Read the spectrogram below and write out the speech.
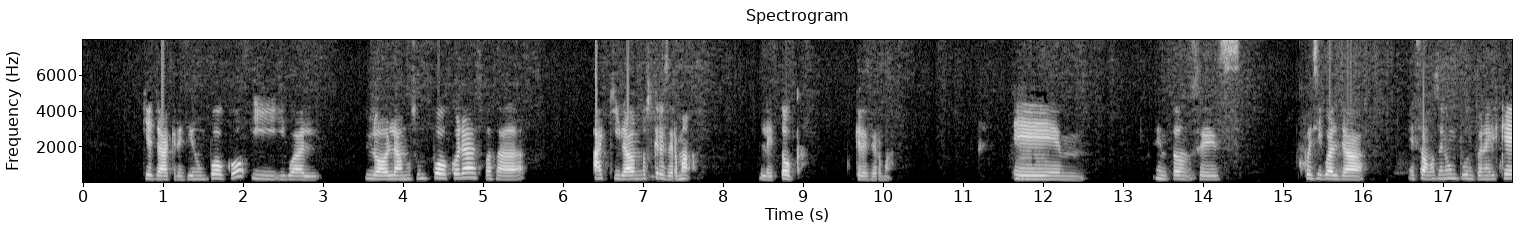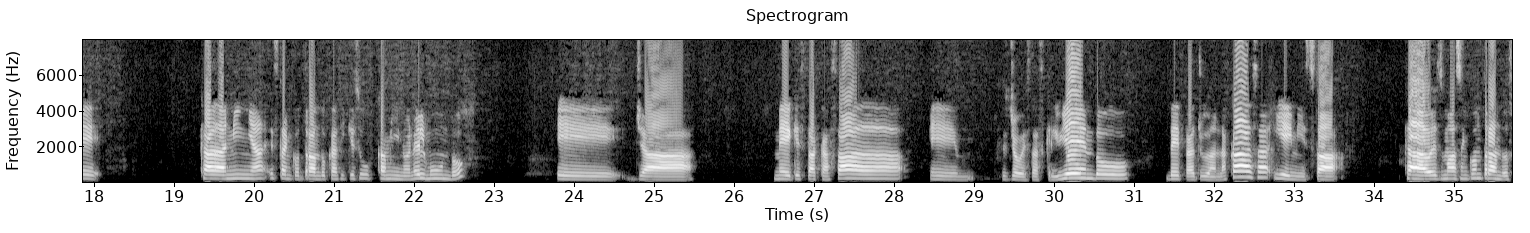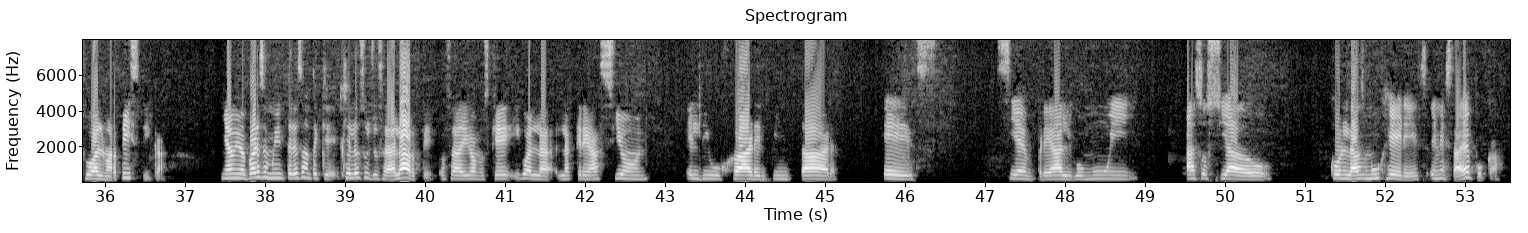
que ya ha crecido un poco y igual lo hablamos un poco la vez pasada, aquí la vamos a crecer más, le toca crecer más. Em, entonces, pues igual ya estamos en un punto en el que cada niña está encontrando casi que su camino en el mundo. Eh, ya Meg está casada, eh, está escribiendo, Beth ayuda en la casa y Amy está cada vez más encontrando su alma artística. Y a mí me parece muy interesante que, lo suyo sea el arte. O sea, digamos que igual la, la creación, el dibujar, el pintar, es siempre algo muy asociado con las mujeres en esta época.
